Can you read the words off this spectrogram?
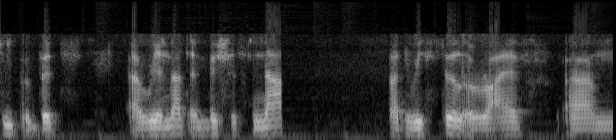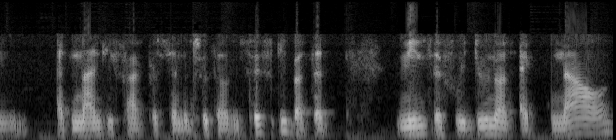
keep a bit, uh, we are not ambitious now, but we still arrive um, at 95% in 2050. But that means if we do not act now,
